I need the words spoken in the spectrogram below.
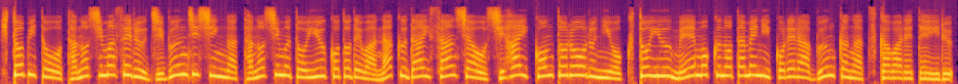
人々を楽しませる自分自身が楽しむということではなく第三者を支配コントロールに置くという名目のためにこれら文化が使われている。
